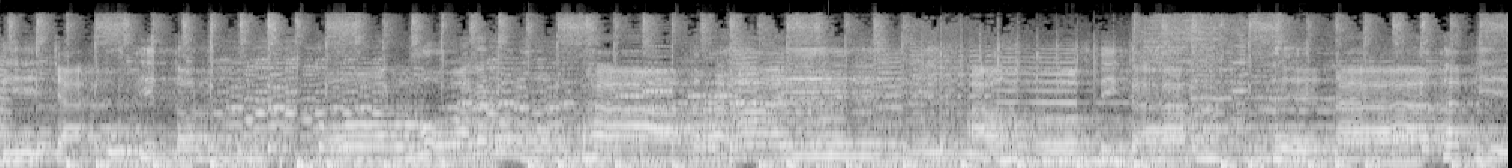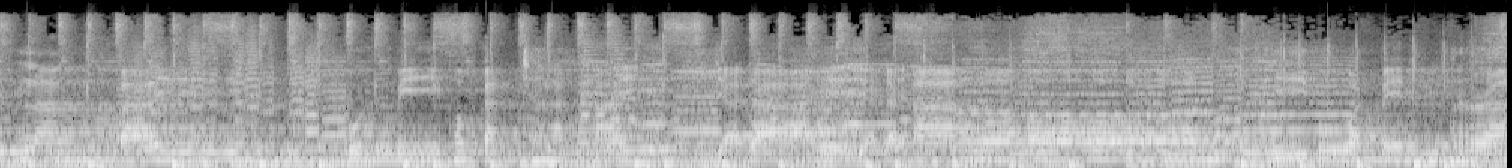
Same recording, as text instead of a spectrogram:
พี่จะอุทิศตนโกนหัวและนุ่งห่มผ้าตรายเอาสิกรรมเถิดนาถ้าพี่พลังไป บุญมีพบกันชาติใหม่อย่าได้อย่าได้อาวรณ์พี่บวชเป็นพระ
